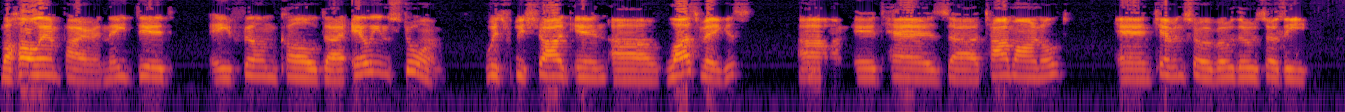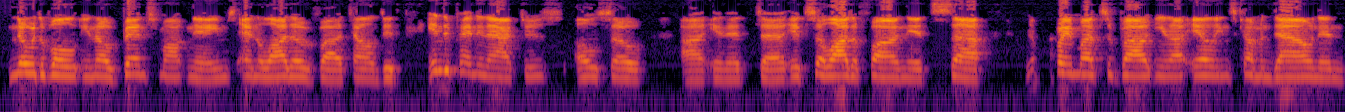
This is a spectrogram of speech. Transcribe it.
mahal empire and they did a film called uh, alien storm which we shot in uh las vegas um, it has uh, Tom Arnold and Kevin Sorbo. Those are the notable, you know, benchmark names, and a lot of uh, talented independent actors also in it. It's a lot of fun. It's pretty much about you know aliens coming down and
